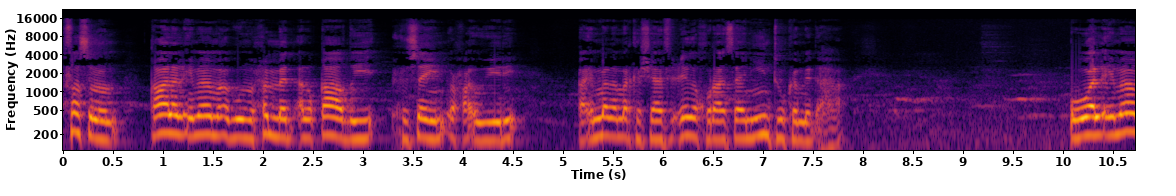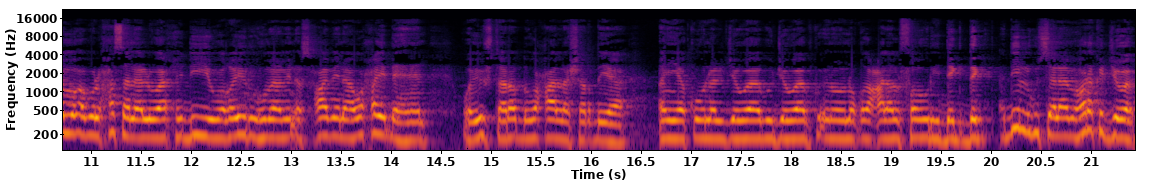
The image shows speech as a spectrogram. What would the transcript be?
Faslun qaala alimaamu abuu muxamed alqaadi xusein waxa uu yidhi a-imada marka shaaficiyada khuraasaaniyiintuu ka mid ahaa waalimaamu abulxasan alwaaxidiyu wagayruhumaa min asxaabina waxay dhaheen wayushtaradu waxaa la shardiyaa an yakuuna aljawaabu jawaabku inuu noqdo cala alfawri degdeg haddii lagu salaamo hore ka jawaab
